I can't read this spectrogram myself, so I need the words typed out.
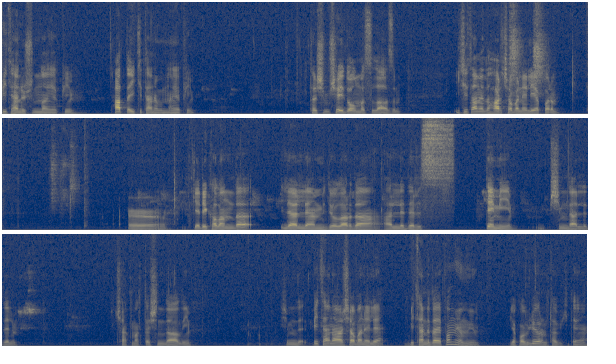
Bir tane şundan yapayım. Hatta iki tane bundan yapayım. Taşım şeyde olması lazım. İki tane de harç habaneli yaparım. Ee, geri kalanını da ilerleyen videolarda hallederiz demeyeyim. Şimdi halledelim. Çakmak taşını da alayım. Şimdi bir tane harç habaneli. Bir tane daha yapamıyor muyum? Yapabiliyorum tabii ki de.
